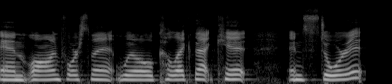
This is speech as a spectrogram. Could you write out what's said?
and law enforcement will collect that kit and store it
